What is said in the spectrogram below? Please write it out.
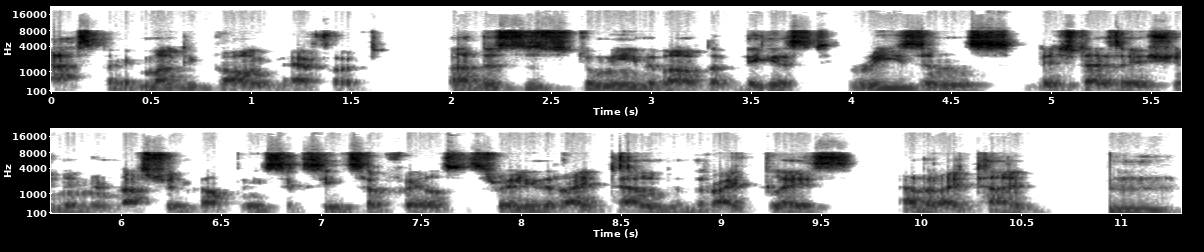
aspect multi-pronged effort. Uh, this is to me one of the biggest reasons digitization in industrial companies succeeds or fails. It's really the right talent in the right place at the right time Mm.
